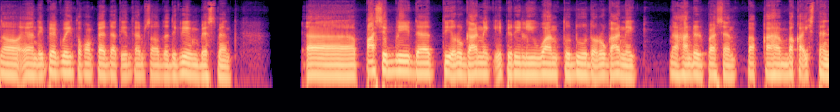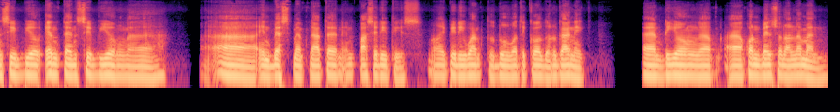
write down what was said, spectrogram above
No, and if you're going to compare that in terms of the degree investment, uh, possibly that the organic, if you really want to do the organic, na 100% baka baka extensive yung intensive yung uh, uh, investment natin in facilities no? If we want to do what we call the organic and yung uh, uh, conventional naman.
